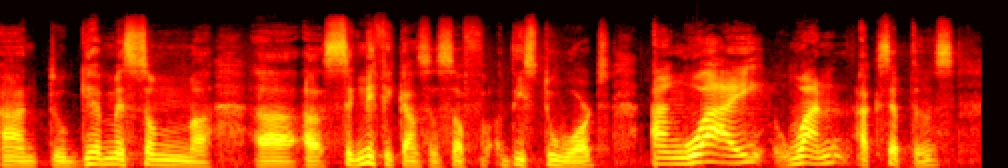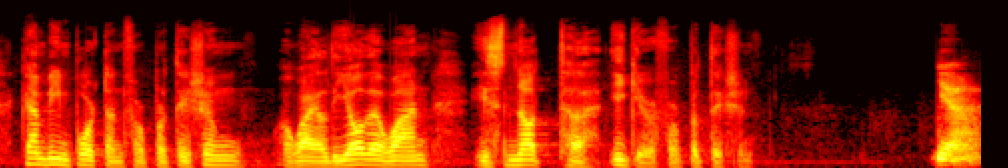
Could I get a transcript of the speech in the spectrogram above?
and to give me some uh, uh, significances of these two words and why one, acceptance, can be important for protection while the other one is not uh, eager for protection. Yeah.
